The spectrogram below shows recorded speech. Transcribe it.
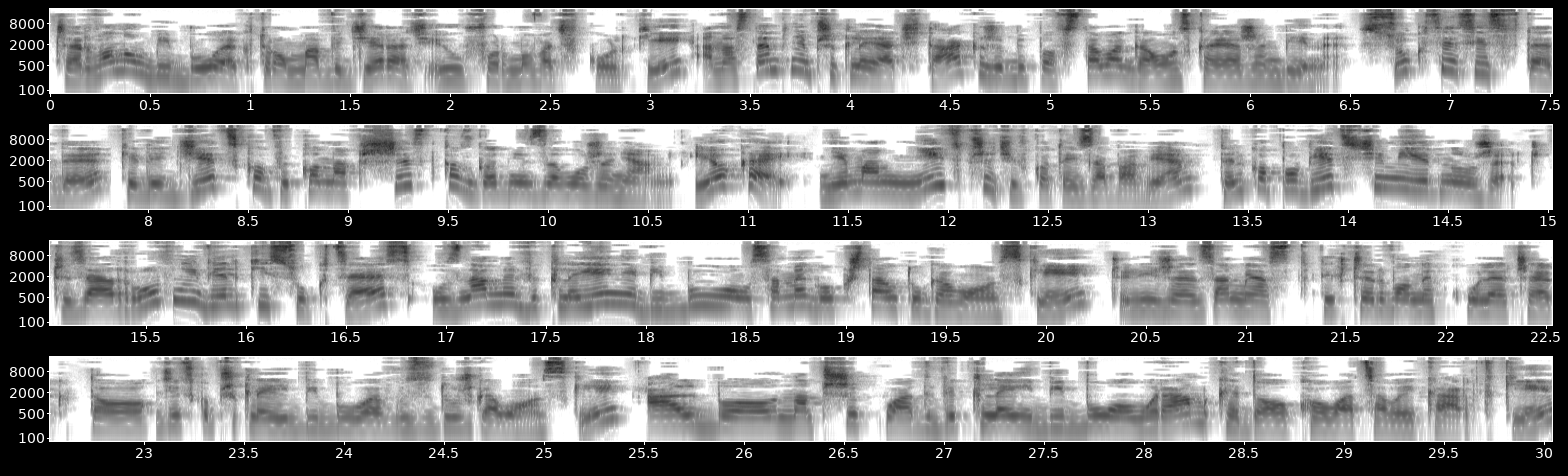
czerwoną bibułę, którą ma wydzierać i uformować w kulki, a następnie przyklejać tak, żeby powstała gałązka jarzębiny. Sukces jest wtedy, kiedy dziecko wykona wszystko zgodnie z założeniami. I okej, okay, nie mam nic przeciwko tej zabawie, tylko powiedzcie mi jedną rzecz. Czy za równie wielki sukces uznamy wyklejenie bibułą samego kształtu gałązki, czyli że zamiast tych czerwonych kuleczek to dziecko przyklei bibułę wzdłuż gałązki, albo na przykład wyklei bibułą ramkę dookoła całej kartki,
